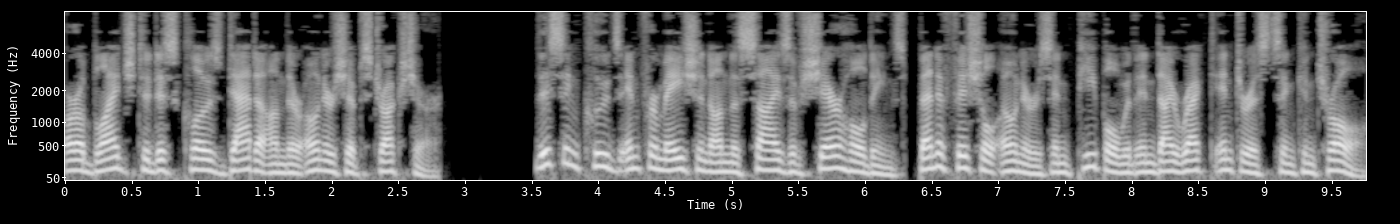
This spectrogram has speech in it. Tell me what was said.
are obliged to disclose data on their ownership structure. This includes information on the size of shareholdings, beneficial owners and people with indirect interests and control.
